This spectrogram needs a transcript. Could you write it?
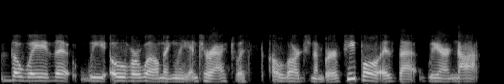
the way that we overwhelmingly interact with a large number of people is that we are not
